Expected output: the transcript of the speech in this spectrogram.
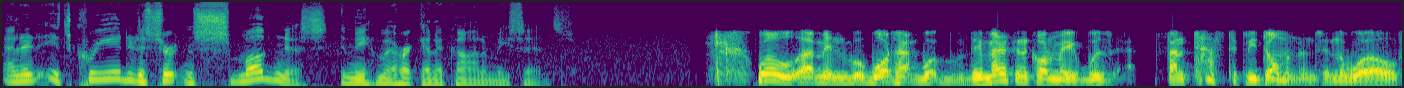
and it, it's created a certain smugness in the American economy since. Well, I mean, what, what the American economy was fantastically dominant in the world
